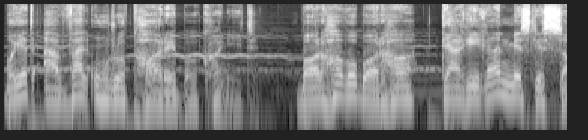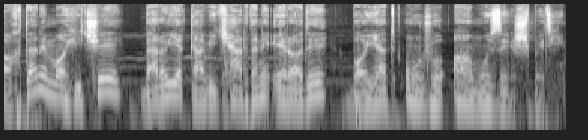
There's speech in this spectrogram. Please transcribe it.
باید اول اون رو پاره بکنید. بارها و بارها دقیقا مثل ساختن ماهیچه برای قوی کردن اراده باید اون رو آموزش بدیم.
